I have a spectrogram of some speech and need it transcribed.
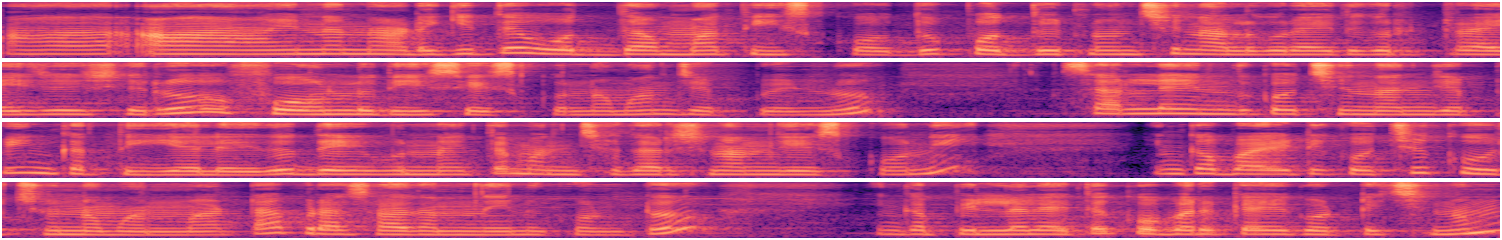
ఆ- ఆయనను అడిగితే వద్దమ్మా తీసుకోవద్దు. పొద్దుటి నుంచి నలుగురు ఐదుగురు ట్రై చేసిర్రు ఫోన్లు తీసేసుకున్నామని చెప్పిండు. సర్లే ఎందుకు వచ్చిందని చెప్పి ఇంకా తీయలేదు. దేవుణ్ణి అయితే మంచి దర్శనం చేసుకొని ఇంకా బయటికి వచ్చి కూర్చున్నాం అనమాట ప్రసాదం తినుకుంటూ. ఇంకా పిల్లలైతే కొబ్బరికాయ కొట్టించినాం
